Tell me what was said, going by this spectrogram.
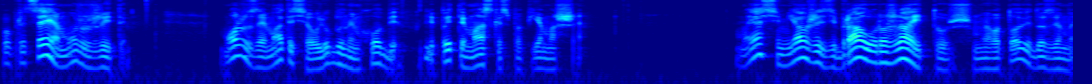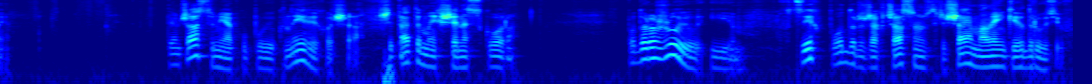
Попри це я можу жити. Можу займатися улюбленим хобі, ліпити маски з пап'є-маше. Моя сім'я вже зібрала урожай, тож ми готові до зими. Тим часом я купую книги, хоча читатиму їх ще не скоро. Подорожую і в цих подорожах часом зустрічаю маленьких друзів.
